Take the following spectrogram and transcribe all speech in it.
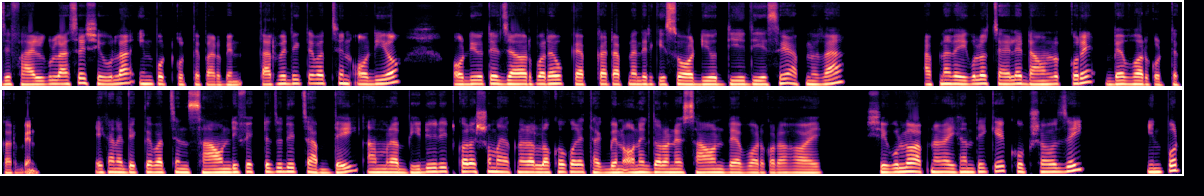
যে ফাইলগুলো আছে সেগুলা ইম্পোর্ট করতে পারবেন। তারপরে দেখতে পাচ্ছেন অডিও, অডিওতে যাওয়ার পরেও ক্যাপকাট আপনাদের কিছু অডিও দিয়ে দিয়েছে। আপনারা আপনারা এগুলো চাইলে ডাউনলোড করে ব্যবহার করতে পারবেন। এখানে দেখতে পাচ্ছেন সাউন্ড ইফেক্টে যদি চাপ দেই আমরা ভিডিও এডিট করার সময় আপনারা লক্ষ্য করে থাকবেন অনেক ধরনের সাউন্ড ব্যবহার করা হয়। সেগুলো আপনারা এখান থেকে খুব সহজেই ইম্পোর্ট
